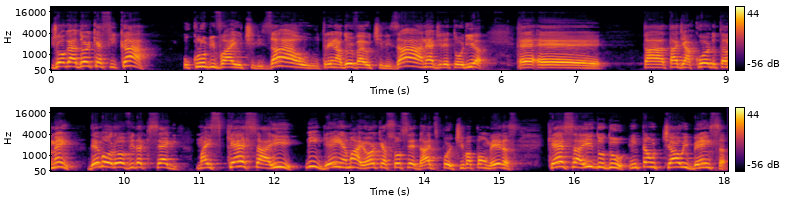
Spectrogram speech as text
Jogador quer ficar, o clube vai utilizar, o treinador vai utilizar, né? A diretoria é, é, tá, tá de acordo também. Demorou, vida que segue. Mas quer sair, ninguém é maior que a Sociedade Esportiva Palmeiras. Quer sair, Dudu? Então tchau e benção.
